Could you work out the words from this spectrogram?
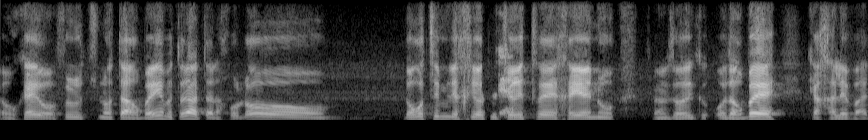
אוקיי, או אפילו שנות ה-40, את יודעת, אנחנו לא, לא רוצים לחיות את כן. שארית אה, חיינו, לפעמים זה עוד- הרבה, ככה לבד.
